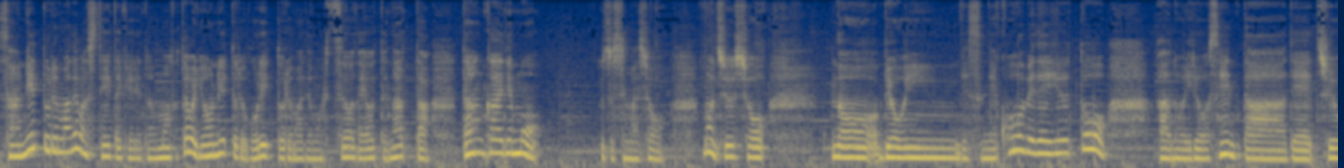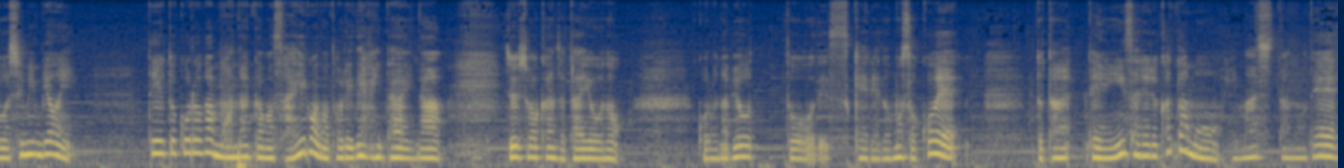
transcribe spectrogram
3リットルまではしていたけれども例えば4リットル5リットルまでも必要だよってなった段階でもう移しましょう。もう重症の病院ですね。神戸でいうとあの医療センターで中央市民病院。っていうところがもうなんかもう最後の砦みたいな重症患者対応のコロナ病棟ですけれどもそこへえっと転院される方もいましたので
